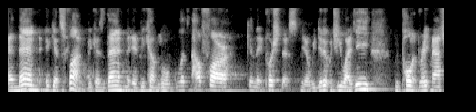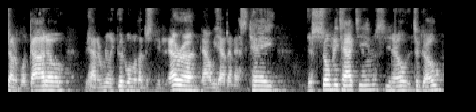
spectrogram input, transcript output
And then it gets fun because then it becomes well, let's, how far can they push this? You know, we did it with GYV. We pulled a great match out of Legado. We had a really good one with Undisputed Era. Now we have MSK. There's so many tag teams, you know, to go.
